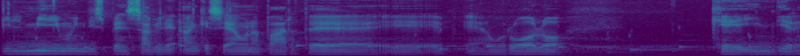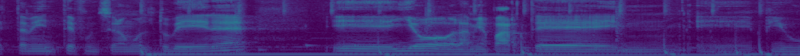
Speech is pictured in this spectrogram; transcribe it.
il minimo indispensabile, anche se ha una parte e, e ha un ruolo che indirettamente funziona molto bene. E io la mia parte mm, eh, più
